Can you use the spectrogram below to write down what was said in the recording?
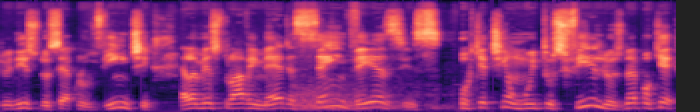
do início do século XX, ela menstruava em média 100 vezes porque tinham muitos filhos, né? porque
